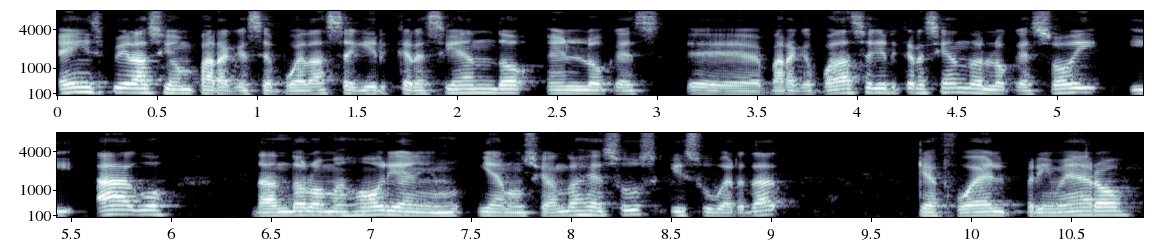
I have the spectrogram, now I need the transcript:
e inspiración para que se pueda seguir creciendo en lo que eh, para que pueda seguir creciendo en lo que soy y hago, dando lo mejor y anunciando a Jesús y su verdad, que fue el primero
